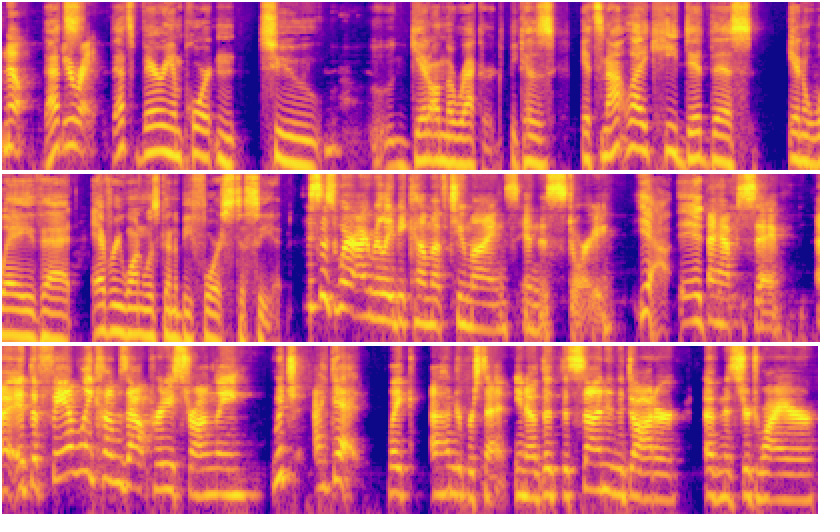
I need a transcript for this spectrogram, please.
No, That's you're right. That's very important to get on the record because it's not like he did this in a way that everyone was going to be forced to see it. This is where I really become of two minds in this story. Yeah, it I have to say. Uh, it, the family comes out pretty strongly, which I get, like a 100%. You know, the, the son and the daughter of Mr. Dwyer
